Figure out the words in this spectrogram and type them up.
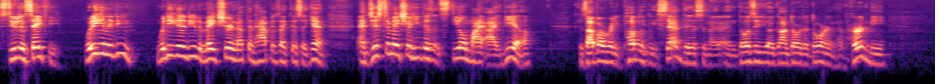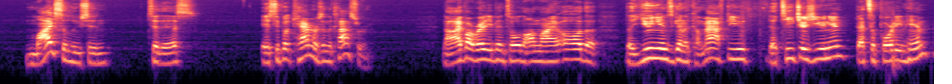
Student safety. What are you going to do? What are you going to do to make sure nothing happens like this again? And just to make sure he doesn't steal my idea because I've already publicly said this, and, I, and those of you who have gone door to door and have heard me, my solution to this is to put cameras in the classroom. Now, I've already been told online, oh, the, the union's going to come after you. The teachers' union that's supporting him,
